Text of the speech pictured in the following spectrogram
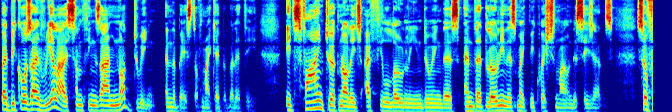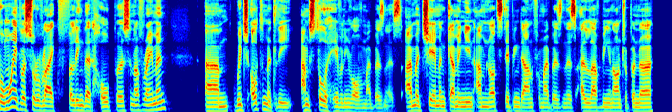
but because I realize some things I'm not doing in the best of my capability. It's fine to acknowledge I feel lonely in doing this and that loneliness make me question my own decisions. So for me, it was sort of like filling that whole person of Raymond, um, which ultimately I'm still heavily involved in my business. I'm a chairman coming in. I'm not stepping down from my business. I love being an entrepreneur.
